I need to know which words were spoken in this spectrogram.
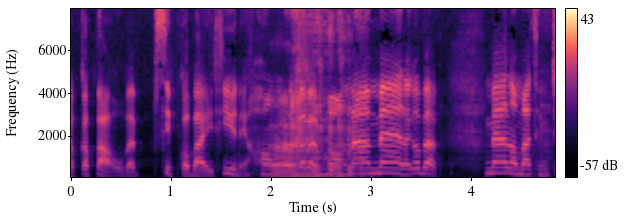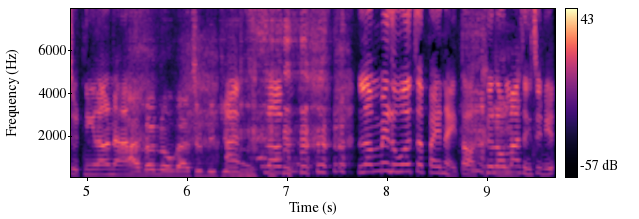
กับกระเป๋าแบบสิบกว่าใบที่อยู่ในห้องเออแล้วก็แบบมองหน้าแม่แล้วก็แบบแม่เรามาถึงจุดนี้แล้วนะ I don't know where to อะ begin เราเราไม่รู้ว่าจะไปไหนต่อ คือเรามาถึงจุดนี้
